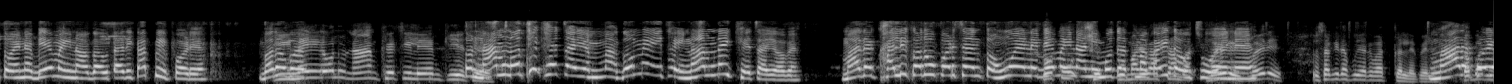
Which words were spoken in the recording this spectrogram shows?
તો એને બે મહિના અગાઉ તારીખ આપવી પડે. બરોબર. ઓલું નામ ખેંચી લે એમ કે તો નામ નથી ખેંચાય એમ માં ગમે એ થાય નામ નહીં ખેંચાય હવે. મારે ખાલી કરવું પડશે ને તો હું એને બે તો તું- મહિનાની તું મુદતમાં કહી દઉં છું એને. બૈરી, સંગીતા પૂજારી વાત કરી લે પહેલા. મારે કોઈ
